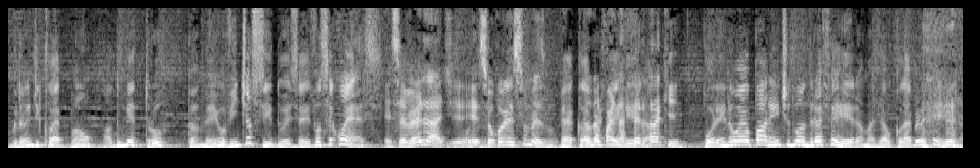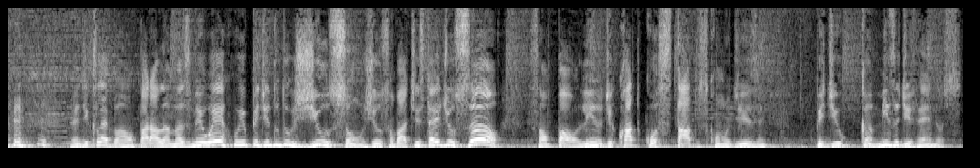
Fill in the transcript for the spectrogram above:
grande Clebão, lá do metrô. Também ouvinte assíduo, esse aí você conhece. Esse é verdade, esse eu conheço mesmo. É Kleber Toda Ferreira. tá aqui. Porém, não é o parente do André Ferreira, mas é o Kleber Ferreira. Grande Clebão. Paralamas, meu erro e o pedido do Gilson. Gilson Batista Edilson. São Paulino de quatro costados, como dizem. Pediu camisa de Vênus.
